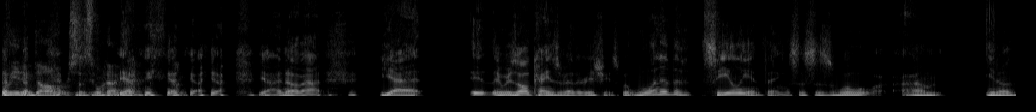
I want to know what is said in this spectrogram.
bleeding dollars is what I yeah, yeah, yeah, yeah, yeah. I know that. Yeah, it, there was all kinds of other issues, but one of the salient things this is well, um, you know,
